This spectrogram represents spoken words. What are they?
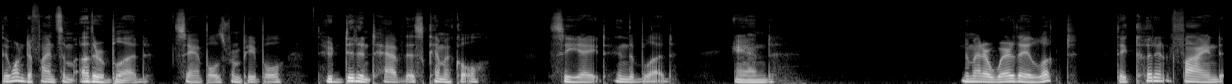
they wanted to find some other blood samples from people who didn't have this chemical C8 in the blood, and no matter where they looked, they couldn't find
